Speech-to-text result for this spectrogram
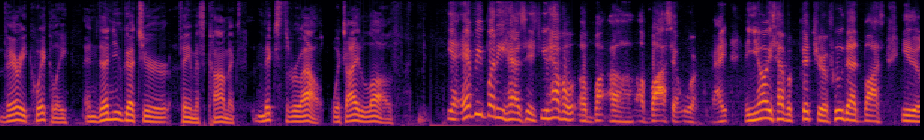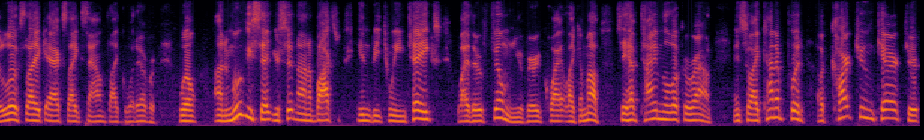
very quickly. And then you got your famous comics mixed throughout, which I love. Yeah, everybody has. If you have a, a, a boss at work, right, and you always have a picture of who that boss either looks like, acts like, sounds like, whatever. Well, on a movie set, you're sitting on a box in between takes while they're filming. You're very quiet like a mouse, so you have time to look around. And so I kind of put a cartoon character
